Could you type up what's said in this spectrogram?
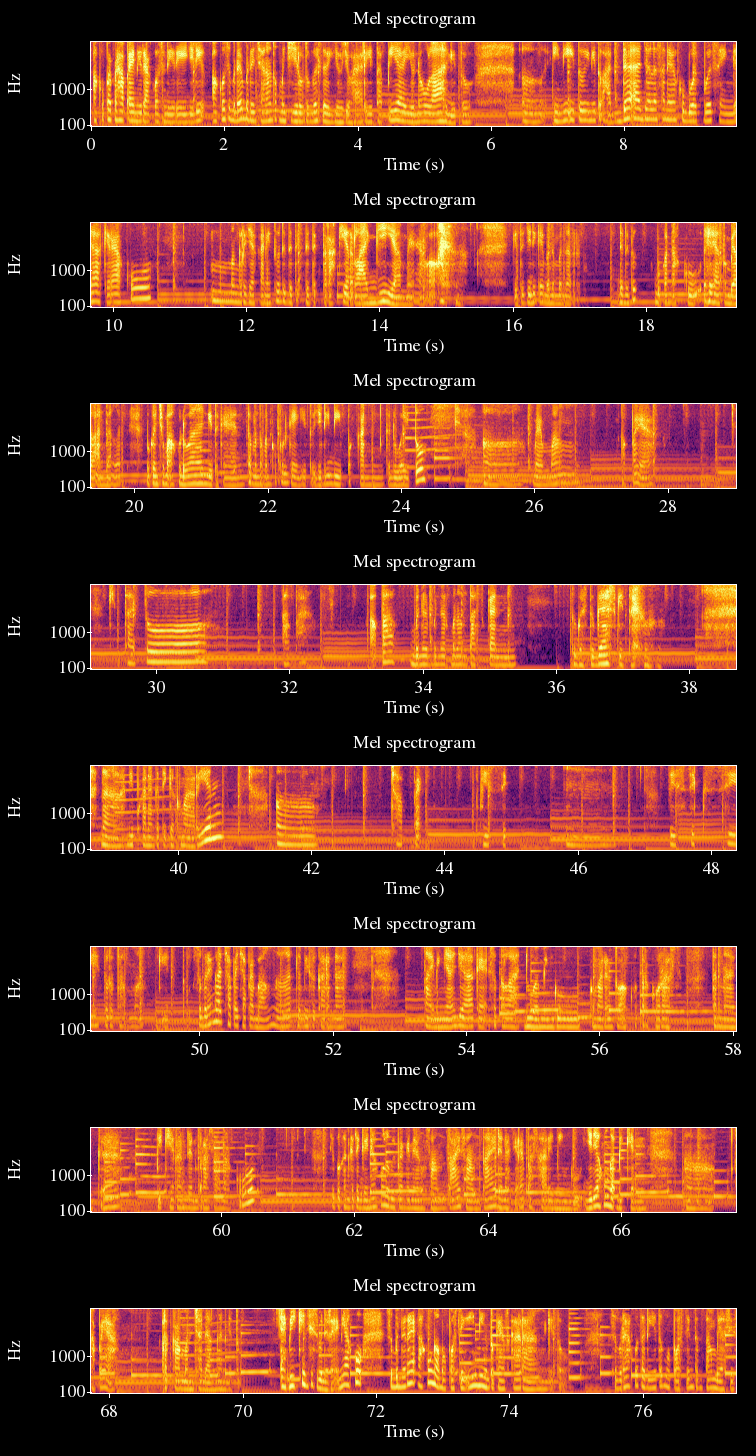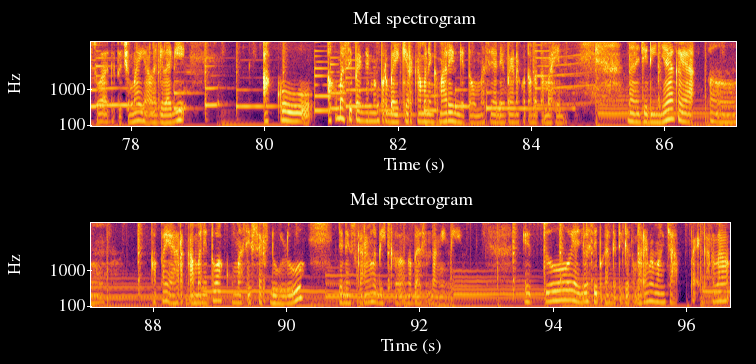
aku PPHP diri aku sendiri. Jadi aku sebenarnya berencana untuk mencicil tugas dari jauh-jauh hari. Tapi ya you know lah gitu. Uh, ini itu ini tuh ada aja alasan yang aku buat-buat sehingga akhirnya aku mengerjakan itu di detik-detik terakhir lagi ya Mel. Gitu jadi kayak bener-bener dan itu bukan aku ya pembelaan banget. Bukan cuma aku doang gitu kan teman-temanku pun kayak gitu. Jadi di pekan kedua itu uh, memang apa ya kita itu apa apa benar-benar menuntaskan tugas-tugas gitu. Nah di pekan yang ketiga kemarin uh, capek fisik, hmm, fisik sih terutama gitu. Sebenarnya nggak capek-capek banget, lebih ke karena timingnya aja. Kayak setelah dua minggu kemarin tuh aku terkuras tenaga pikiran dan perasaan aku di pekan ketiga ini aku lebih pengen yang santai santai dan akhirnya pas hari minggu. Jadi aku nggak bikin uh, apa ya rekaman cadangan gitu eh bikin sih sebenarnya. Ini aku sebenarnya aku nggak mau posting ini untuk yang sekarang gitu. Sebenarnya aku tadinya tuh mau posting tentang beasiswa gitu. Cuma ya lagi-lagi aku aku masih pengen memperbaiki rekaman yang kemarin gitu. Masih ada yang pengen aku tambah-tambahin. Nah jadinya kayak uh, apa ya rekaman itu aku masih save dulu dan yang sekarang lebih ke ngebahas tentang ini. Itu yang jelas di pekan ketiga kemarin memang capek karena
